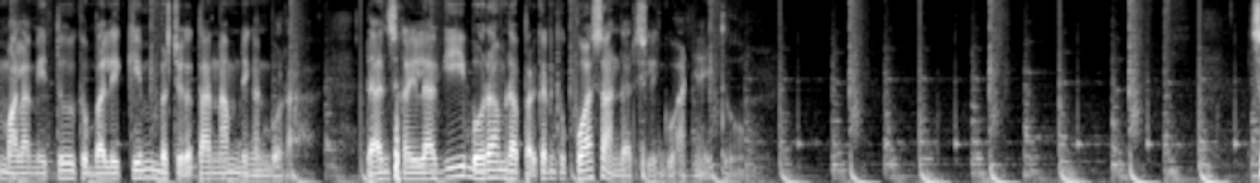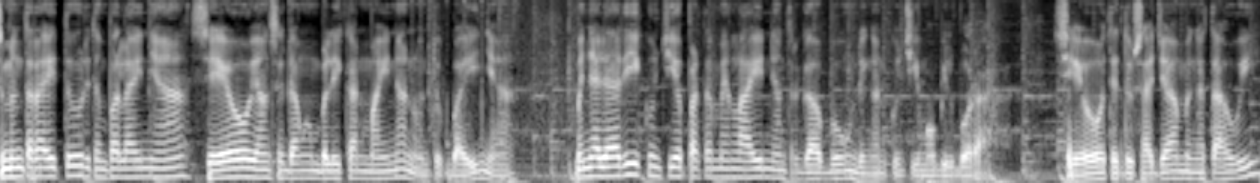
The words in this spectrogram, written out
malam itu kembali Kim bercocok tanam dengan Bora. Dan sekali lagi Bora mendapatkan kepuasan dari selingkuhannya itu. Sementara itu di tempat lainnya, Seo yang sedang membelikan mainan untuk bayinya menyadari kunci apartemen lain yang tergabung dengan kunci mobil Bora. Seo tentu saja mengetahui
